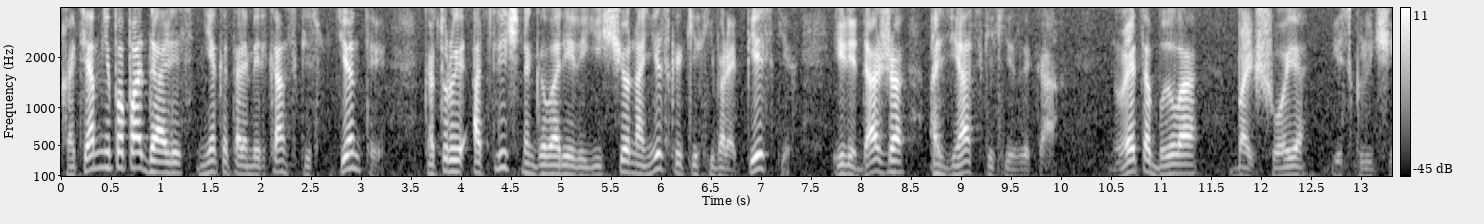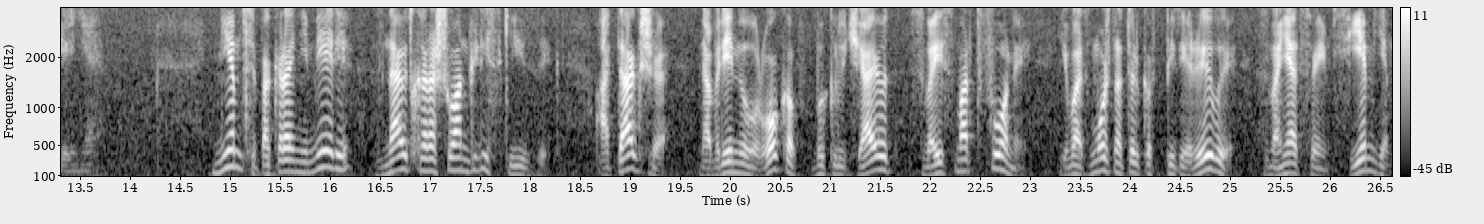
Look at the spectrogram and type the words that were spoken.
Хотя мне попадались некоторые американские студенты, которые отлично говорили еще на нескольких европейских или даже азиатских языках. Но это было большое исключение. Немцы, по крайней мере, знают хорошо английский язык, а также на время уроков выключают свои смартфоны и, возможно, только в перерывы звонят своим семьям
